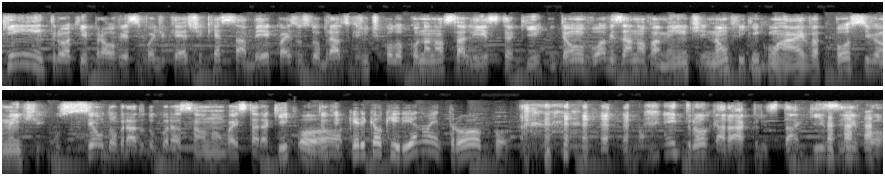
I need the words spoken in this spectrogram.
quem entrou aqui para ouvir esse podcast quer saber quais os dobrados que a gente colocou na nossa lista aqui. Então eu vou avisar novamente, não fiquem com raiva. Possivelmente o seu dobrado do coração não vai estar aqui. Pô, então, aquele que eu queria não entrou, pô. entrou, Caracoles. Tá aqui sim, pô.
